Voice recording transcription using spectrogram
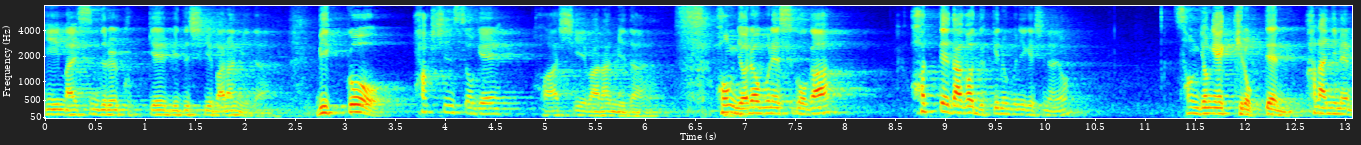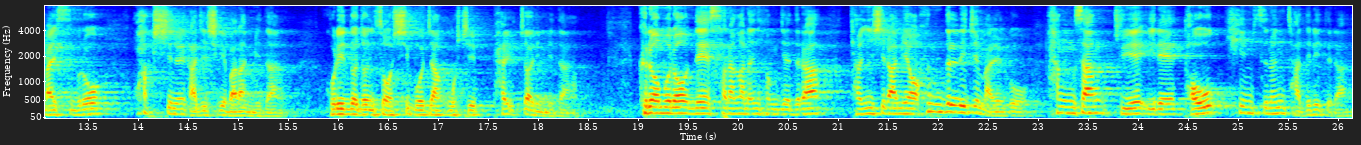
이 말씀들을 굳게 믿으시기 바랍니다. 믿고 확신 속에 거하시기 바랍니다. 혹 여러분의 수고가 헛되다고 느끼는 분이 계시나요? 성경에 기록된 하나님의 말씀으로 확신을 가지시기 바랍니다. 고린도전서 15장 58절입니다. 그러므로 내 사랑하는 형제들아 견실하며 흔들리지 말고 항상 주의 일에 더욱 힘쓰는 자들이더라.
